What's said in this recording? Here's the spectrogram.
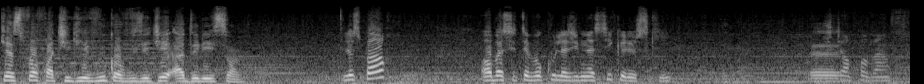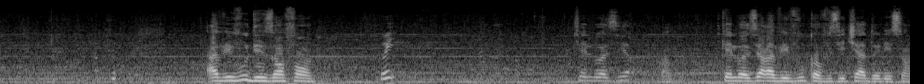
Quel sport pratiquiez-vous quand vous étiez adolescent? Le sport? Oh, bah, c'était beaucoup la gymnastique et le ski. Euh, J'étais en province. Avez-vous des enfants? Oui. Quel loisir Quel loisir avez-vous quand vous étiez adolescent?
